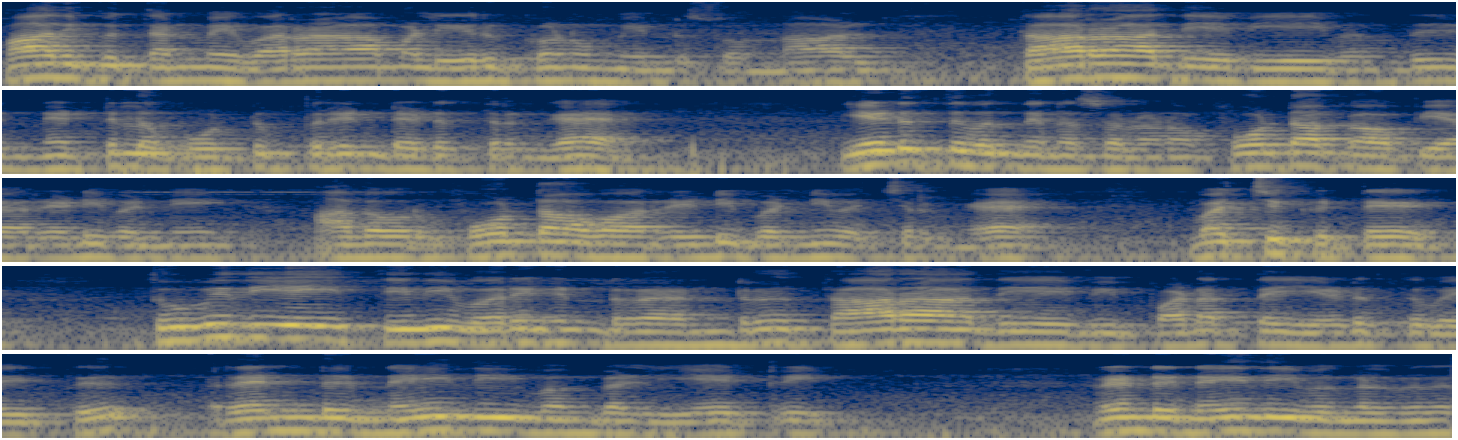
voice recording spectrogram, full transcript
பாதிப்பு தன்மை வராமல் இருக்கணும் என்று சொன்னால் தாராதேவியை வந்து நெட்டில் போட்டு பிரிண்ட் எடுத்துருங்க. எடுத்து வந்து என்ன சொல்லணும்? ஃபோட்டோ காப்பியாக ரெடி பண்ணி அதை ஒரு ஃபோட்டோவாக ரெடி பண்ணி வச்சுருங்க. வச்சுக்கிட்டு துவிதியை திதி வருகின்ற அன்று தாராதேவி படத்தை எடுத்து வைத்து ரெண்டு நெய் தீபங்கள் ஏற்றி ரெண்டு நெய் தீபங்கள் வந்து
